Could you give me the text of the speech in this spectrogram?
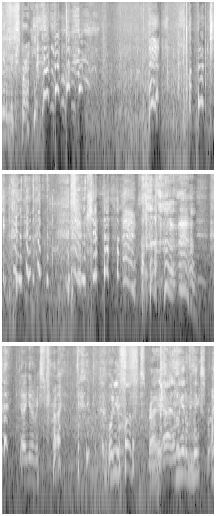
get a McSprite. I get a what do you want? A Sprite. All right, let me get a McSprite.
